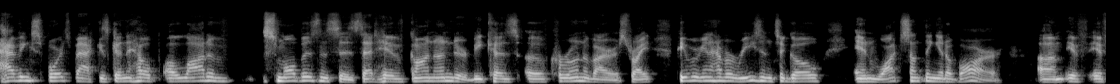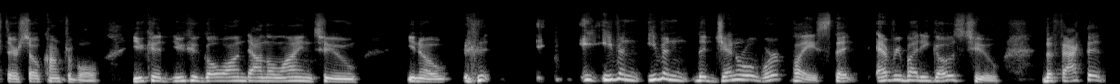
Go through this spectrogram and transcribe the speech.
having sports back is going to help a lot of small businesses that have gone under because of coronavirus, right? People are going to have a reason to go and watch something at a bar um, if if they're so comfortable. You could you could go on down the line to, you know, even even the general workplace that everybody goes to the fact that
